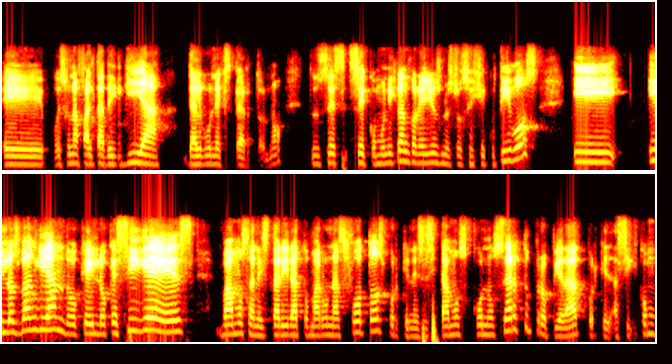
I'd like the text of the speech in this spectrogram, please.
eh, pues una falta de guía de algún experto, ¿no? Entonces se comunican con ellos nuestros ejecutivos y y los van guiando, ¿ok? Lo que sigue es vamos a necesitar ir a tomar unas fotos porque necesitamos conocer tu propiedad, porque así como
